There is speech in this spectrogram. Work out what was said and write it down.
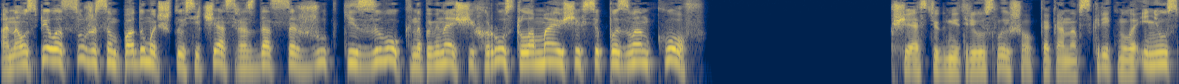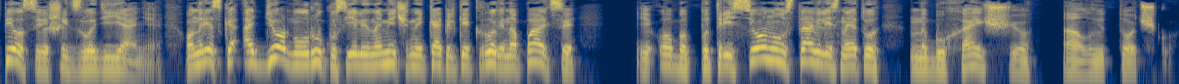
она успела с ужасом подумать, что сейчас раздастся жуткий звук, напоминающий хруст ломающихся позвонков. К счастью, Дмитрий услышал, как она вскрикнула, и не успел совершить злодеяние. Он резко отдернул руку с еле намеченной капелькой крови на пальце, и оба потрясенно уставились на эту набухающую алую точку.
